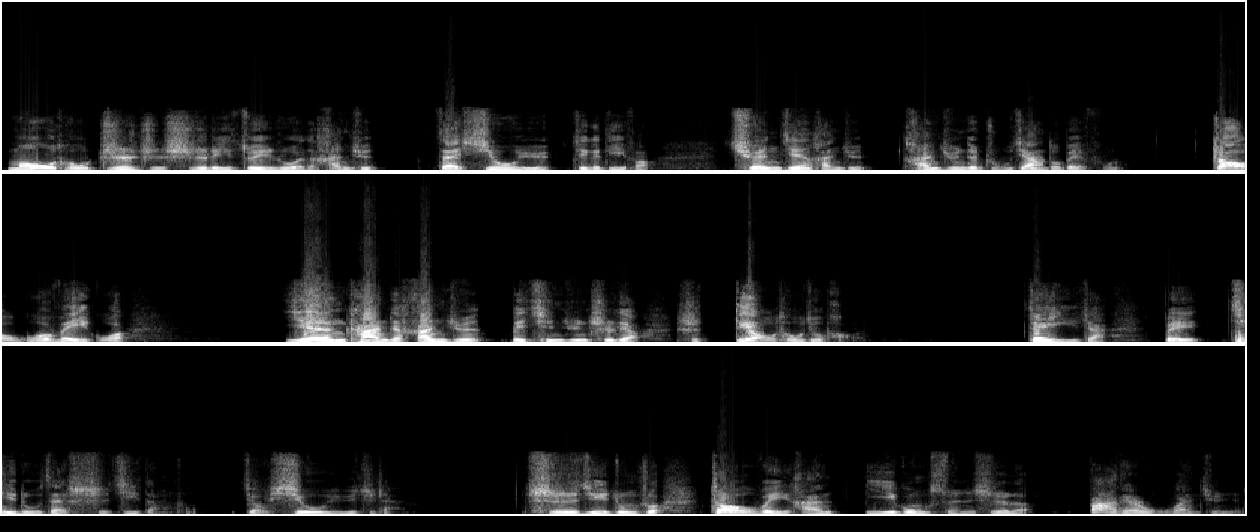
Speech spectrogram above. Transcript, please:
矛头直指实力最弱的韩军，在修余这个地方全歼韩军，韩军的主将都被俘了。赵国、魏国眼看着韩军被秦军吃掉，是掉头就跑。这一战被记录在《史记》当中，叫修余之战。《史记》中说，赵、魏、韩一共损失了八点五万军人。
